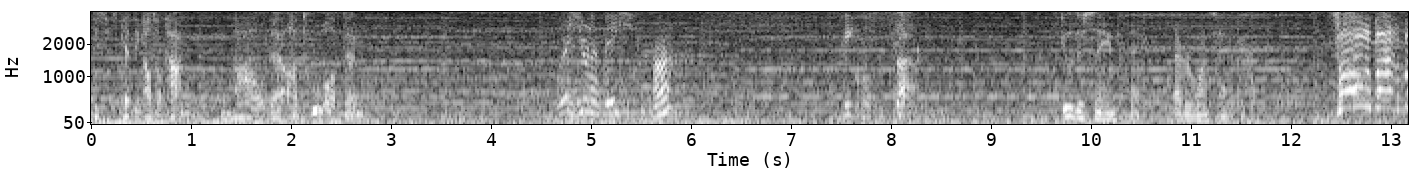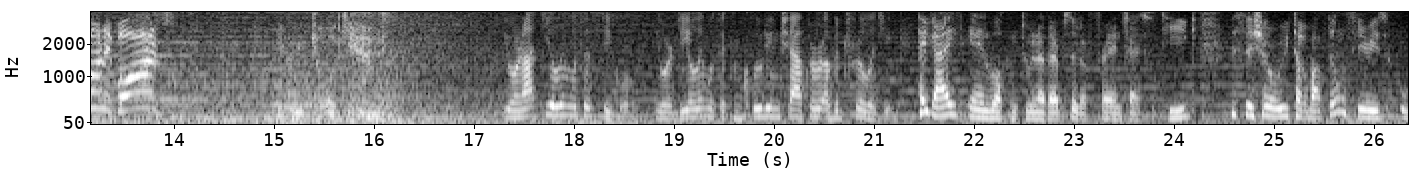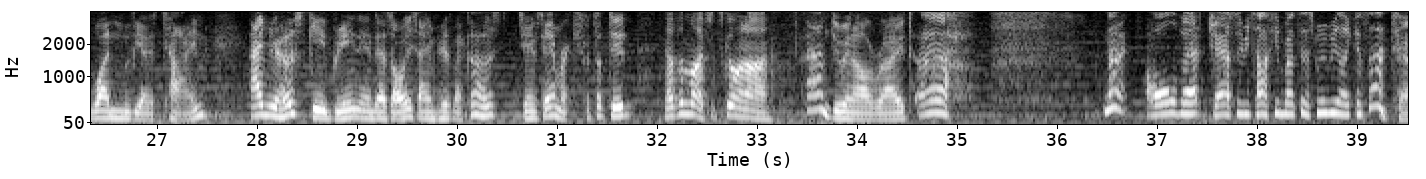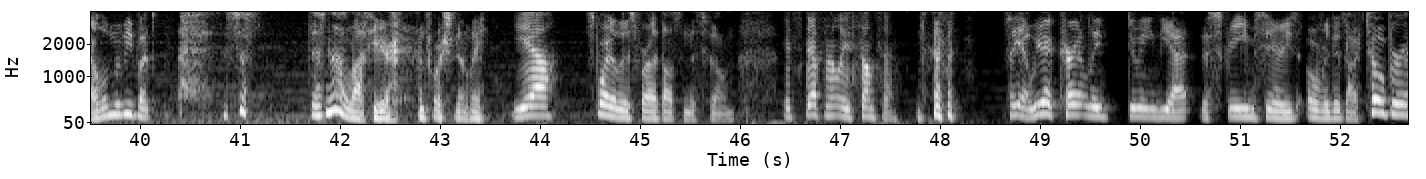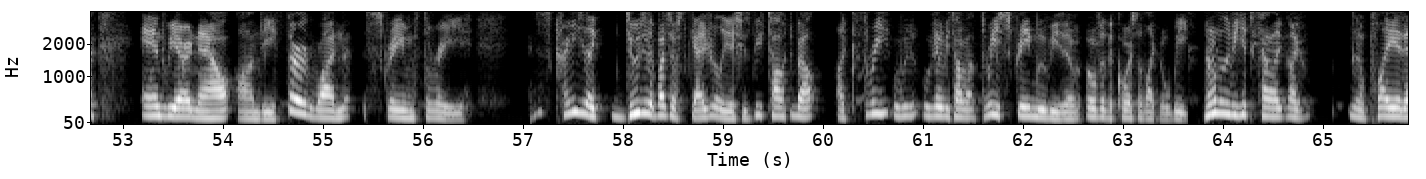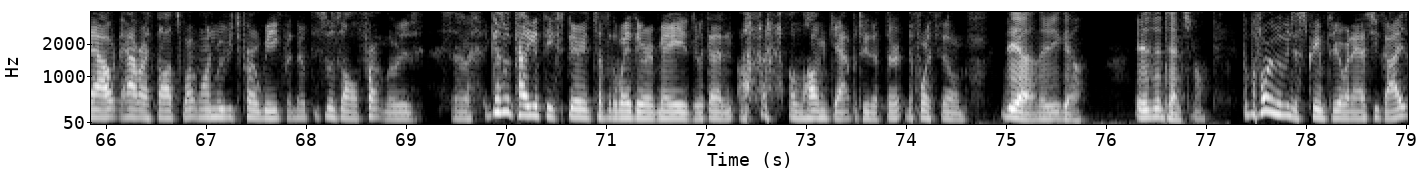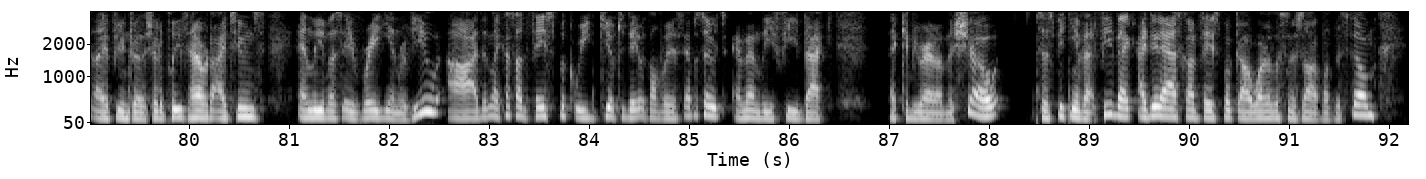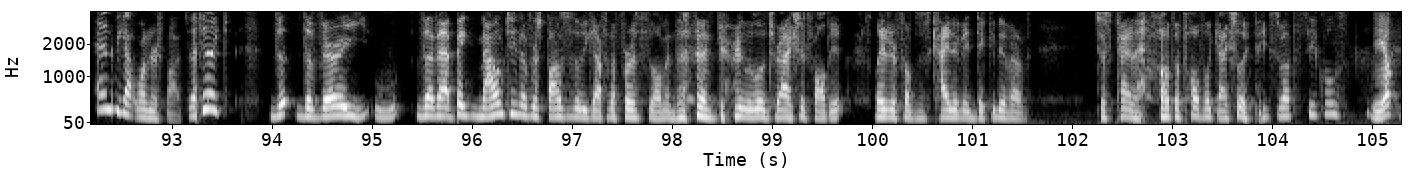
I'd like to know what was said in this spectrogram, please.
This is getting out of hand. Now there are two of them. Where's your innovation, huh? Sequels suck. Do the same thing. Everyone's happy. It's all about money, boys! Here we go again. You are not dealing with a sequel. You are dealing with the concluding chapter of a trilogy. Hey guys, and welcome to another episode of Franchise Fatigue. This is a show where we talk about film series one movie at a time. I'm your host, Gabe Green, and as always, I'm here with my co host, James Amrick. What's up, dude? Nothing much. What's going on? I'm doing alright. Uh, not all that jazz to be talking about this movie. Like, it's not a terrible movie, but it's just, there's not a lot here, unfortunately. Yeah, Spoilers for our thoughts on this film. it's definitely something. So yeah, we are currently doing the uh, the Scream series over this October, and we are now on the third one, Scream Three. And it's crazy, like due to a bunch of scheduling issues, we've talked about like three. we- We're going to be talking about three Scream movies over the course of like a week. Normally, we get to kind of like like you know play it out, have our thoughts one one movie per week, but nope, this was all front loaded. So I guess we'll kind of get the experience of the way they were made within a long gap between the third, the fourth film. Yeah, there you go. It is intentional. But before we move into Scream 3, I want to ask you guys uh, if you enjoy the show to please head over to iTunes and leave us a rating and review. Uh, then like us on Facebook, where you can keep up to date with all the latest episodes and then leave feedback that can be read on the show. So speaking of that feedback, I did ask on Facebook uh, what our listeners thought about this film, and we got one response. And I feel like the the very the, that big mountain of responses that we got for the first film and the very little interaction for all the later films is kind of indicative of just kind of how the public actually thinks about the sequels. Yep.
